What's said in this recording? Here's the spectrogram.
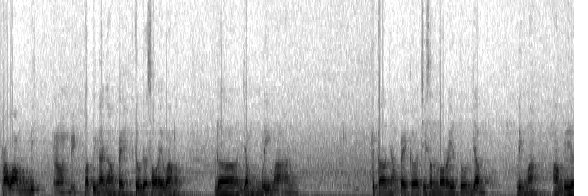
Rawambik. Rawan big. tapi nggak nyampe. Kita udah sore banget udah jam 5an kita nyampe ke Cisentor itu jam 5 hampir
